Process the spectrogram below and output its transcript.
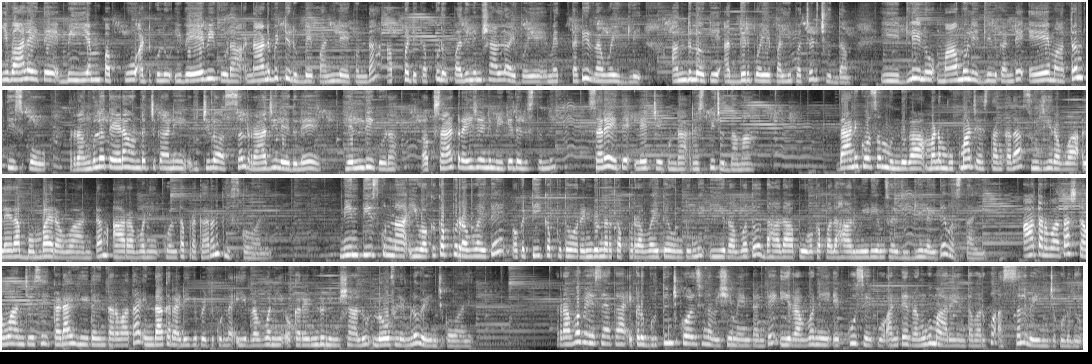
ఇవాళైతే బియ్యం పప్పు అటుకులు ఇవేవి కూడా నానబెట్టి రుబ్బే పని లేకుండా అప్పటికప్పుడు పది నిమిషాల్లో అయిపోయే మెత్తటి రవ్వ ఇడ్లీ. అందులోకి అద్దరిపోయే పల్లి పచ్చడి చూద్దాం. ఈ ఇడ్లీలు మామూలు ఇడ్లీల కంటే ఏ మాత్రం రంగుల రంగులో తేడా ఉండొచ్చు కానీ రుచిలో అస్సలు రాజీ లేదులే. హెల్దీ కూడా. ఒకసారి ట్రై చేయండి మీకే తెలుస్తుంది. సరే అయితే లేట్ చేయకుండా రెసిపీ చూద్దామా? దానికోసం ముందుగా మనం ఉప్మా చేస్తాం కదా సూజీ రవ్వ లేదా బొంబాయి రవ్వ అంటాం. ఆ రవ్వని కొలత ప్రకారం తీసుకోవాలి. నేను తీసుకున్న ఈ ఒక కప్పు రవ్వ అయితే ఒక టీ కప్పుతో రెండున్నర కప్పు రవ్వ అయితే ఉంటుంది. ఈ రవ్వతో దాదాపు ఒక పదహారు మీడియం సైజ్ ఇడ్లీలు అయితే వస్తాయి. ఆ తర్వాత స్టవ్ ఆన్ చేసి కడాయి హీట్ అయిన తర్వాత ఇందాక రెడీగా పెట్టుకున్న ఈ రవ్వని ఒక రెండు నిమిషాలు లో ఫ్లేమ్లో వేయించుకోవాలి. రవ్వ వేశాక ఇక్కడ గుర్తుంచుకోవాల్సిన విషయం ఏంటంటే ఈ రవ్వని ఎక్కువసేపు అంటే రంగు మారేంత వరకు అస్సలు వేయించకూడదు.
